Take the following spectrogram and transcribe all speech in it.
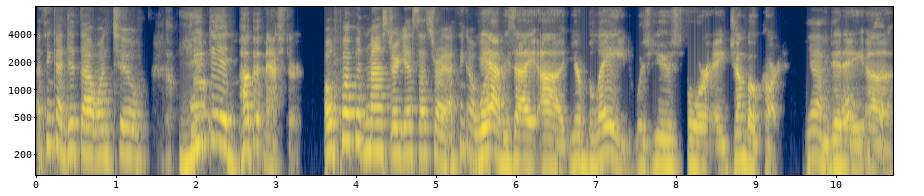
I think I did that one too. You um, did Puppet Master. Oh, Puppet Master. Yes, that's right. I think I. Watched. Yeah, because I uh, your blade was used for a jumbo card. Yeah, you did a. Uh,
